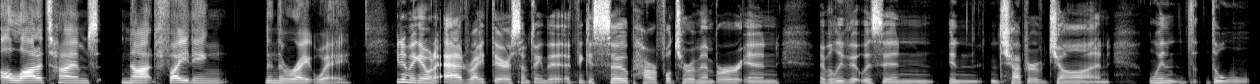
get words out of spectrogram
a lot of times not fighting in the right way. You know, Megan, I want to add right there something that I think is so powerful to remember. In I believe it was in in the chapter of John when the the,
